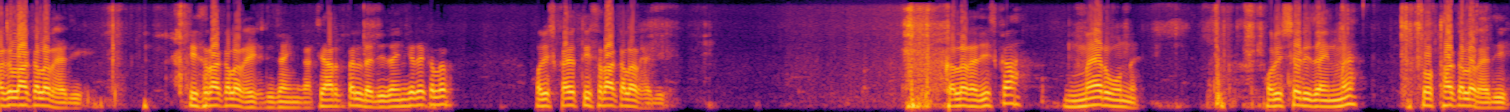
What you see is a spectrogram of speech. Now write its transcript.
अगला कलर है जी। तीसरा कलर है इस डिज़ाइन का। चार पहले डिज़ाइन के थे कलर और इसका तीसरा कलर है जी। कलर है जी इसका मैरून और इससे डिज़ाइन में चौथा कलर है जी।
